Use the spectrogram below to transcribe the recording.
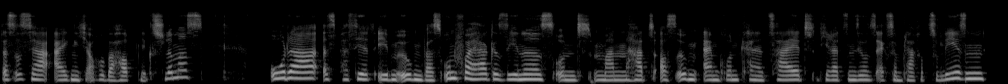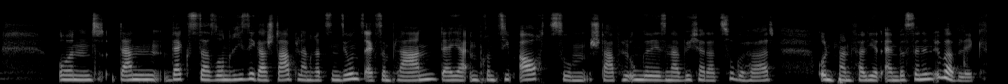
Das ist ja eigentlich auch überhaupt nichts Schlimmes. Oder es passiert eben irgendwas Unvorhergesehenes und man hat aus irgendeinem Grund keine Zeit, die Rezensionsexemplare zu lesen. Und dann wächst da so ein riesiger Stapel an Rezensionsexemplaren, der ja im Prinzip auch zum Stapel ungelesener Bücher dazugehört. Und man verliert ein bisschen den Überblick.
